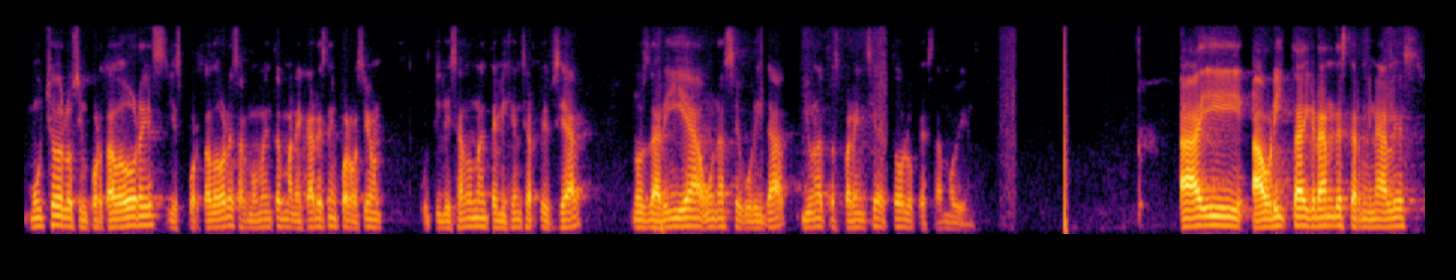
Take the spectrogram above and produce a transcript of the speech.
Muchos de los importadores y exportadores al momento de manejar esta información utilizando una inteligencia artificial nos daría una seguridad y una transparencia de todo lo que están moviendo. Hay, ahorita hay grandes terminales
